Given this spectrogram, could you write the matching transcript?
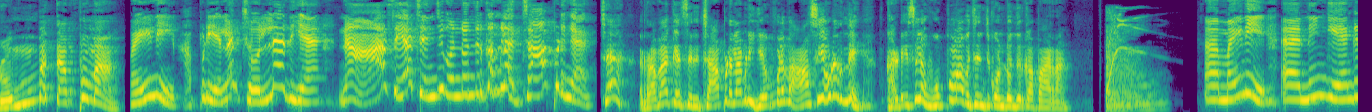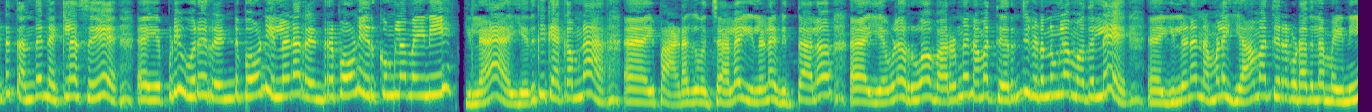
ரொம்ப தப்புமா மைனி அப்படி எல்லாம் சொல்லாதீங்க நான் ஆசையா செஞ்சு கொண்டு வந்திருக்கோம்ல சாப்பிடுங்க ச்சே ரவா கேசரி சாப்பிடலாம்னு எவ்வளவு ஆசையோட இருந்தேன். கடைசியில உப்புமாவை செஞ்சு கொண்டு வந்திருக்கா அஹ், மைனி நீங்க என்கிட்ட தந்த நெக்லஸ் எப்படி ஒரு ரெண்டு பவுன் இல்லனா ரெண்டரை பவுன் இருக்கும்ல மைனி? இல்ல எதுக்கு கேட்கம்னா? இப்ப அடகு வச்சாலோ இல்லனா வித்தாலோ எவ்வளவு ரூபா வரும்னு நம்ம தெரிஞ்சுக்கிடணும்ல முதல்ல. இல்லனா நம்மள ஏமாத்திர கூடாதுல்ல மைனி?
